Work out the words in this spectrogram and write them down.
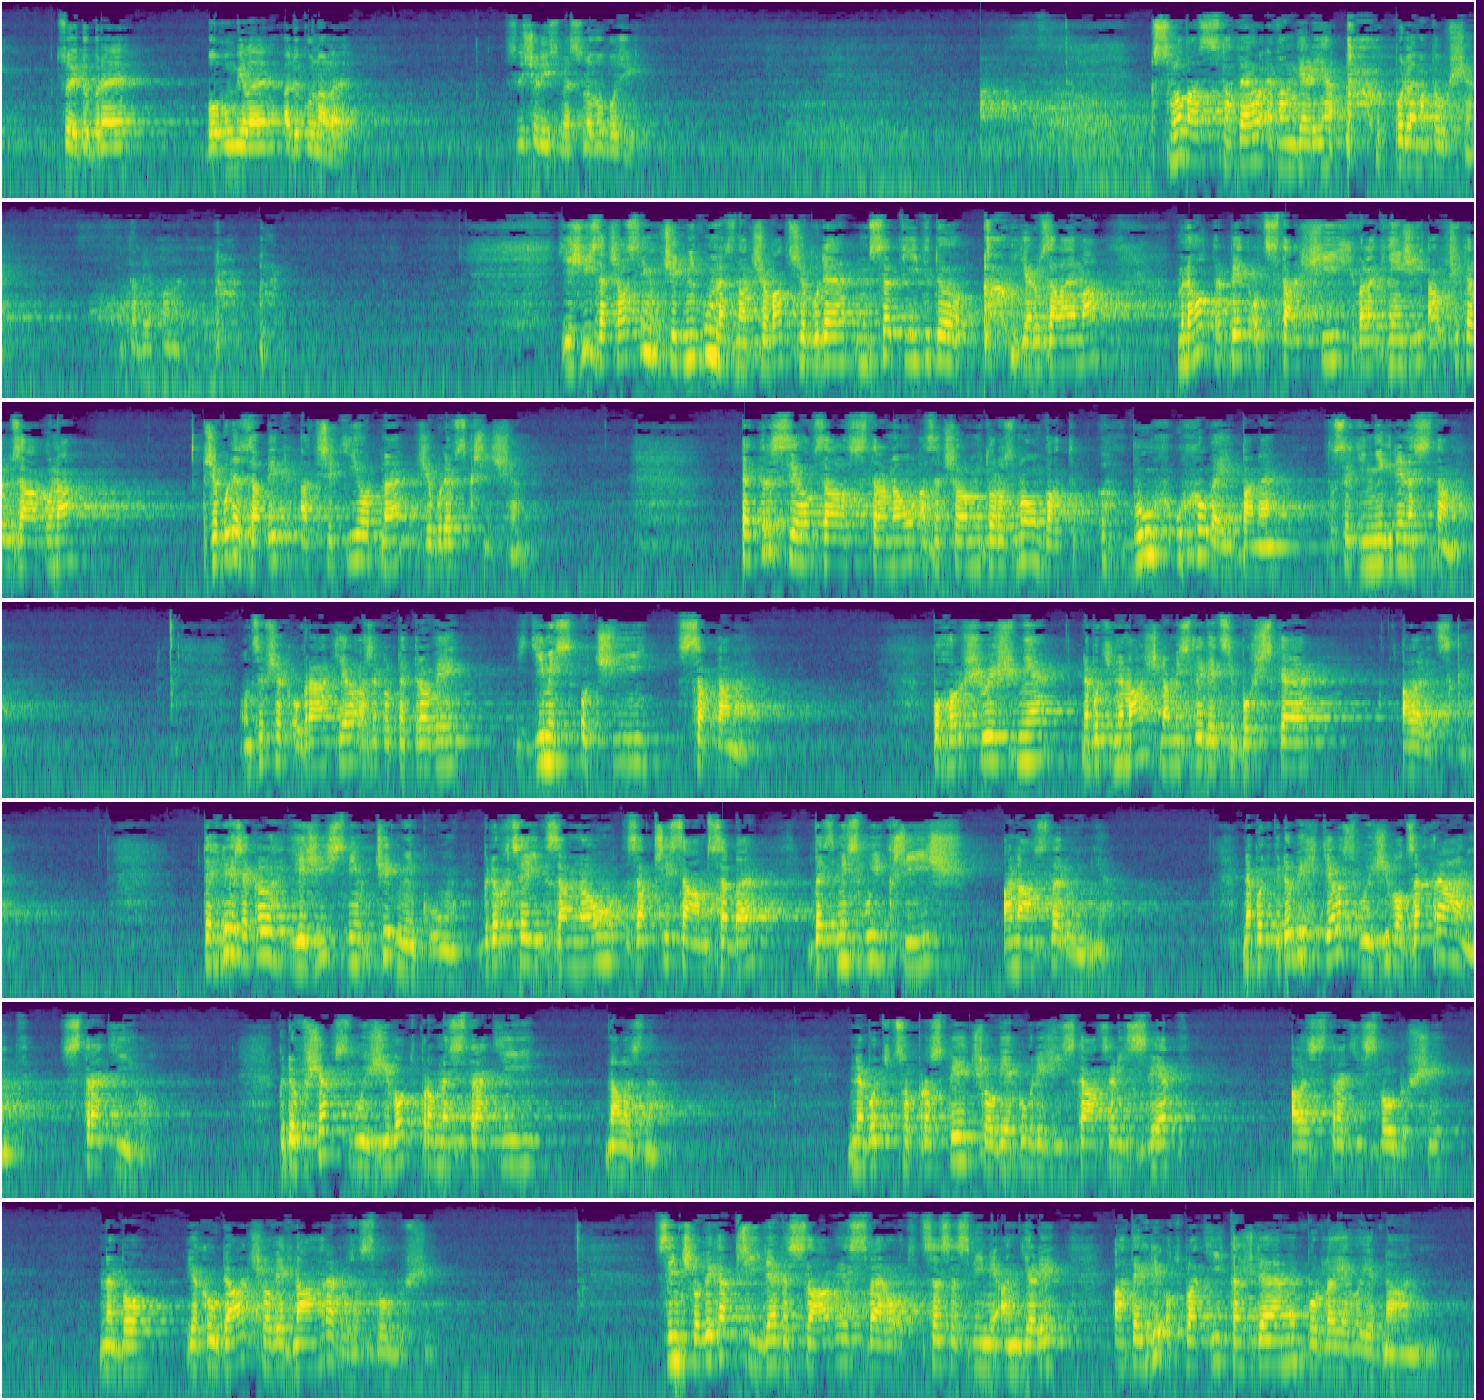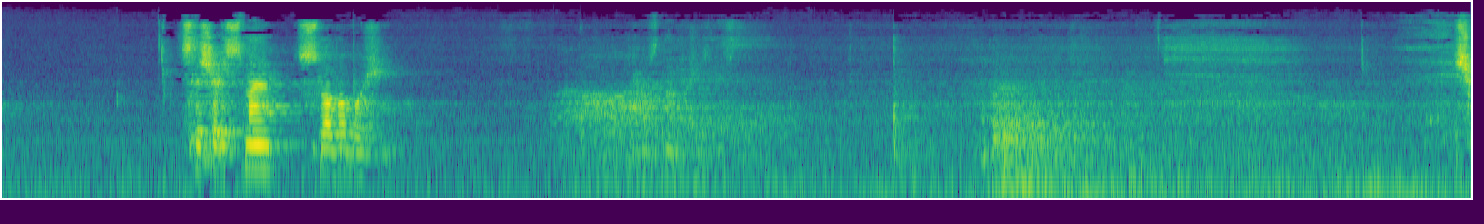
co je dobré, Bohu milé a dokonalé. Slyšeli jsme slovo Boží. Slova svatého Evangelia podle Matouše. Tobě, pane. Ježíš začal svým učedníkům naznačovat, že bude muset jít do Jeruzaléma, mnoho trpět od starších velekněží a učitelů zákona, že bude zabit a třetího dne, že bude vzkříšen. Petr si ho vzal stranou a začal mu to rozmlouvat. Bůh uchovej, pane, to se ti nikdy nestane. On se však obrátil a řekl Petrovi, jdi mi z očí, satane. Pohoršuješ mě, neboť nemáš na mysli věci božské, ale lidské. Tehdy řekl Ježíš svým učedníkům, kdo chce jít za mnou, zapři sám sebe, vezmi svůj kříž a následuj mě. Neboť kdo by chtěl svůj život zachránit, ztratí ho. Kdo však svůj život pro mne ztratí, nalezne. Neboť co prospěje člověku, když získá celý svět, ale ztratí svou duši? Nebo jakou dá člověk náhradu za svou duši? Syn člověka přijde ve slávě svého otce se svými anděli a tehdy odplatí každému podle jeho jednání. Slyšeli jsme slovo Boží.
